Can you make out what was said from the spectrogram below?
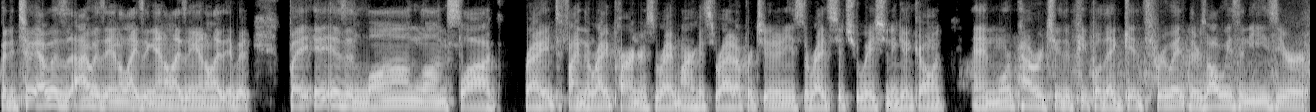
But it took, I was, I was analyzing, analyzing, analyzing, but, but it is a long, long slog right? To find the right partners, the right markets, the right opportunities, the right situation to get going. And more power to the people that get through it. There's always an easier,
